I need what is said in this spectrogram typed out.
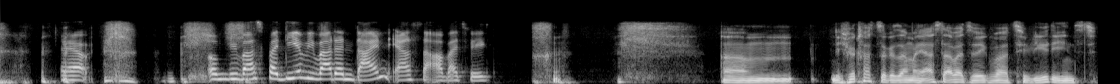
ja. Und wie war es bei dir? Wie war denn dein erster Arbeitsweg? ähm, ich würde fast sogar sagen, mein erster Arbeitsweg war Zivildienst.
